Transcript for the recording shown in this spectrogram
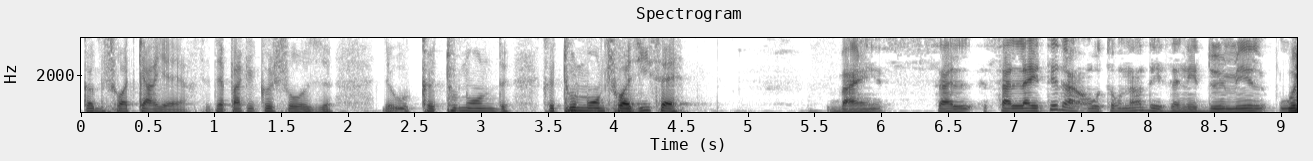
comme choix de carrière. C'était pas quelque chose que tout le monde, que tout le monde choisissait. Ben, ça, ça l'a été dans, au tournant des années 2000 où,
